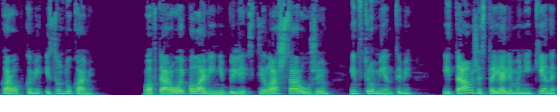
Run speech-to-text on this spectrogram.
коробками и сундуками. Во второй половине были стеллаж с оружием, инструментами, и там же стояли манекены,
